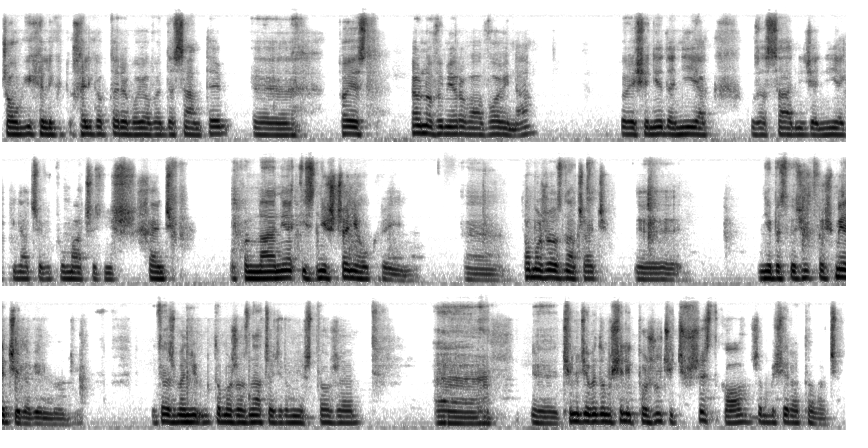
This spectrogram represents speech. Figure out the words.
czołgi, helik- helikoptery bojowe, desanty. Y, To jest pełnowymiarowa wojna, której się nie da nijak uzasadnić, ani nijak inaczej wytłumaczyć niż chęć pokonania i zniszczenia Ukrainy. E, To może oznaczać e, niebezpieczeństwo śmierci dla wielu ludzi. I też będzie, to może oznaczać również to, że e, ci ludzie będą musieli porzucić wszystko, żeby się ratować.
